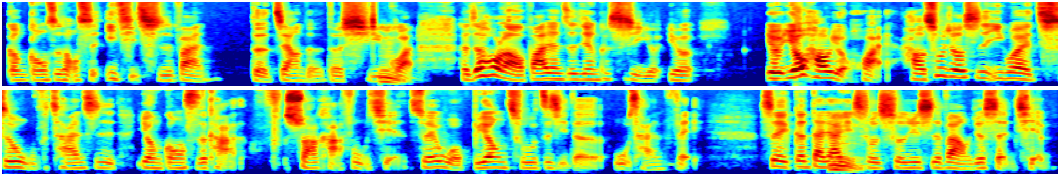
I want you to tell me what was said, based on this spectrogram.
跟公司同事一起吃饭的这样的的习惯。嗯、可是后来我发现这件事情有有有有好有坏。好处就是因为吃午餐是用公司卡刷卡付钱，所以我不用出自己的午餐费，所以跟大家一起出出去吃饭，我就省钱。嗯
